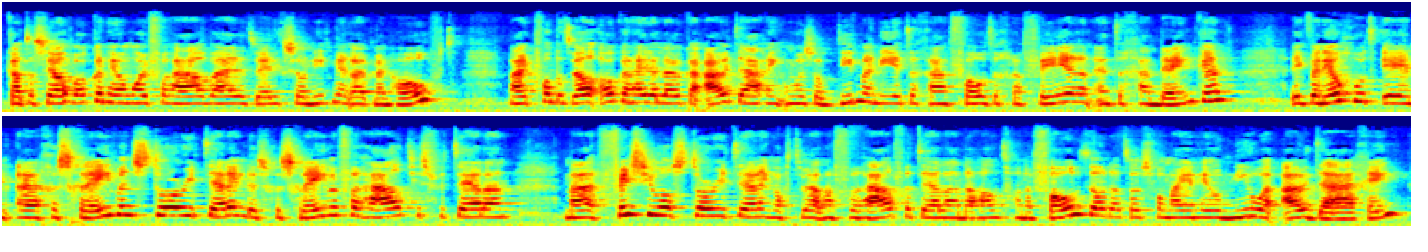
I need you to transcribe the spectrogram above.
Ik had er zelf ook een heel mooi verhaal bij, dat weet ik zo niet meer uit mijn hoofd. Maar ik vond het wel ook een hele leuke uitdaging om eens op die manier te gaan fotograferen en te gaan denken. Ik ben heel goed in uh, geschreven storytelling, dus geschreven verhaaltjes vertellen. Maar visual storytelling, oftewel een verhaal vertellen aan de hand van een foto, dat was voor mij een heel nieuwe uitdaging.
